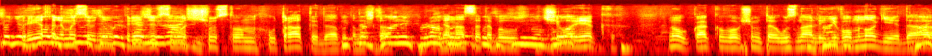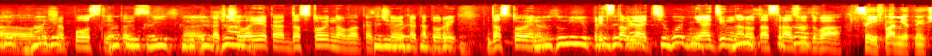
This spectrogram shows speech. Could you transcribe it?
Приехали мы сегодня прежде всего с чувством утраты, да, потому что для нас это был человек, ну, как, в общем-то, узнали его многие, да, уже после, то есть э, как человека достойного, как человека, который достоин представлять не один народ, а сразу два. Цей пам'ятник з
